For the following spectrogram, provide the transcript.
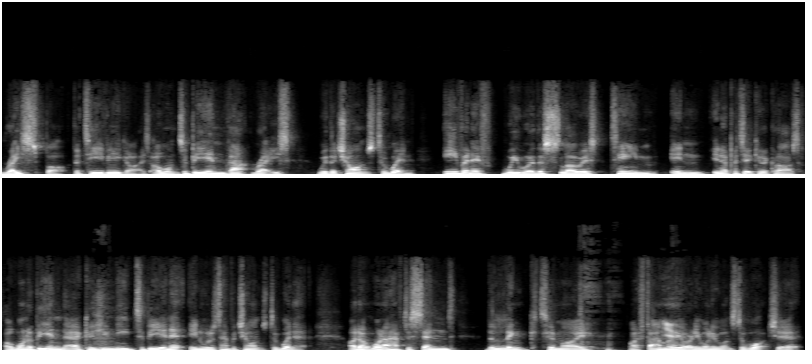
Race Spot, the TV guys. I want to be in that race with a chance to win even if we were the slowest team in in a particular class i want to be in there because you hmm. need to be in it in order to have a chance to win it i don't want to have to send the link to my my family yeah. or anyone who wants to watch it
